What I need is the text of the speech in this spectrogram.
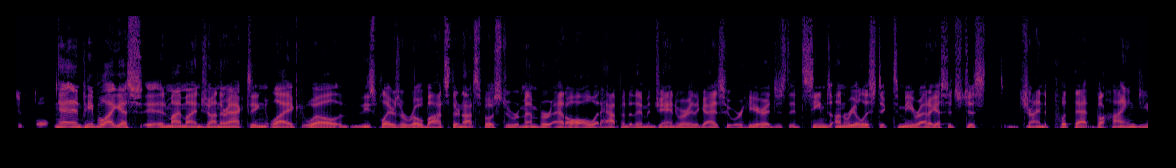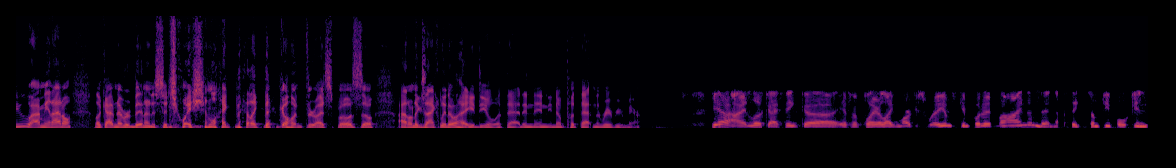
Super Bowl. Yeah, and people, I guess, in my mind, John, they're acting like, well, these players are robots. They're not supposed to remember at all what happened to them in January. The guys who were here, it just it seems unrealistic to me, right? I guess it's just trying to put that behind you? I mean, I don't look. I've never been in a situation like that, like they're going through. I suppose so. I don't exactly know how you deal with that, and, and you know, put that in the rearview mirror. Yeah, I look. I think uh, if a player like Marcus Williams can put it behind him, then I think some people can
